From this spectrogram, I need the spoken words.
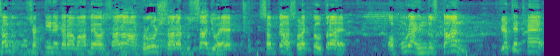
सब शक्ति ने करा वहाँ पे और सारा आक्रोश, सारा गुस्सा जो है, सबका सड़क पे उतरा है। और पूरा हिंदुस्तान व्यथित है,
